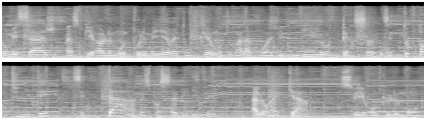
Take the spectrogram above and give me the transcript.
Ton message inspirera le monde pour le meilleur et ton cœur montera la voix des millions de personnes. Cette opportunité, c'est ta responsabilité. Alors incarne ce héros que le monde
